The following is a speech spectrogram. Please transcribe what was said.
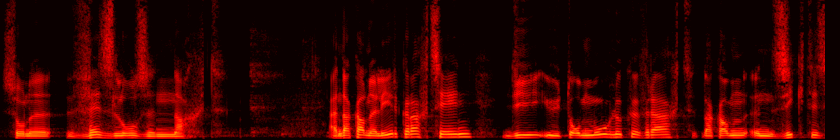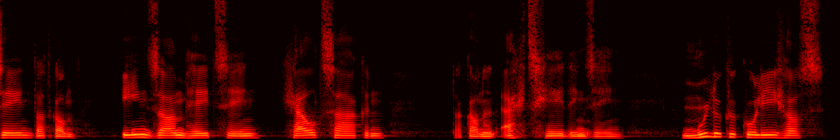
Zo'n visloze nacht. En dat kan een leerkracht zijn die u het onmogelijke vraagt. Dat kan een ziekte zijn, dat kan eenzaamheid zijn, geldzaken. Dat kan een echtscheiding zijn, moeilijke collega's,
